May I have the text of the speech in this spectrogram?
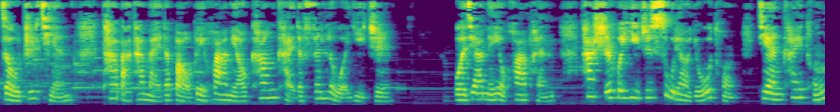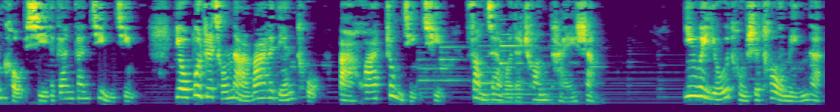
走之前，他把他买的宝贝花苗慷慨的分了我一只。我家没有花盆，他拾回一只塑料油桶，剪开桶口，洗得干干净净，又不知从哪儿挖了点土，把花种进去，放在我的窗台上。因为油桶是透明的，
